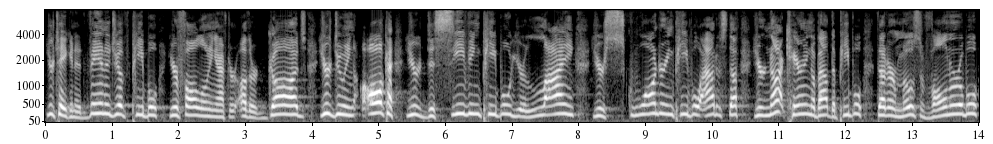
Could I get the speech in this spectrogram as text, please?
You're taking advantage of people. You're following after other gods. You're doing all kind. You're deceiving people. You're lying. You're squandering people out of stuff. You're not caring about the people that are most vulnerable.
